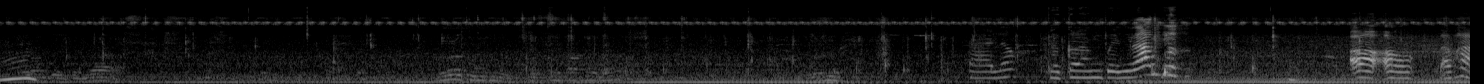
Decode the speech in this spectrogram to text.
อืม ตายแล้วเธอกำลัง เป็นร่างเอาเอาแล้วผ่า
